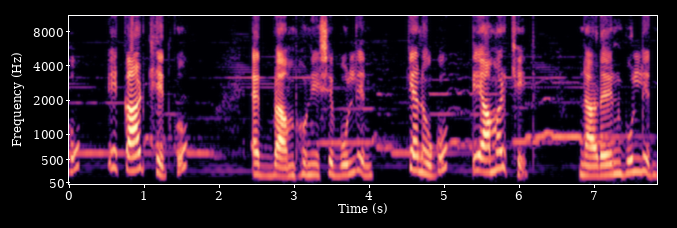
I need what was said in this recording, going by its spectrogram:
গো? এ কার খেদ গো? এক ব্রাহ্মণ এসে বললেন, কেন গো? এ আমার ক্ষেত। নারায়ণ বললেন,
